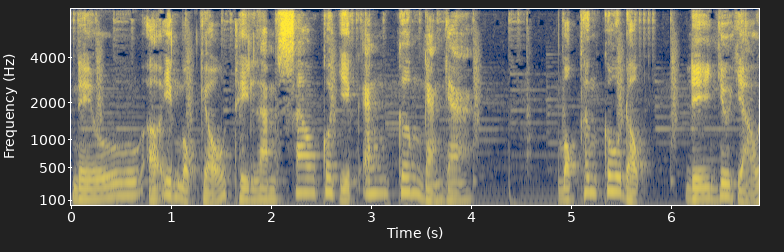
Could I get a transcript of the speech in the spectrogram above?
Nếu ở yên một chỗ thì làm sao có việc ăn cơm ngàn nhà Một thân cô độc đi như dạo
